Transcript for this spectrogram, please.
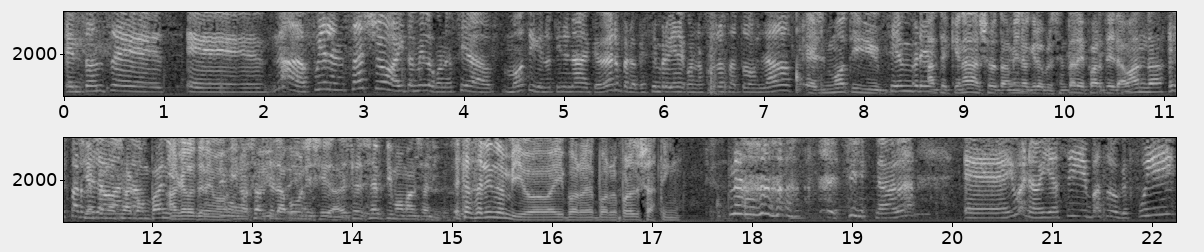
Entonces, eh, nada, fui al ensayo, ahí también lo conocí a Moti, que no tiene nada que ver, pero que siempre viene con nosotros a todos lados. El Moti, Siempre- antes que nada, yo también lo quiero presentar, es parte de la banda. Es parte Siempre de la nos banda. acompaña Acá lo tenemos. y nos hace la publicidad. Es el séptimo manzanito. Está saliendo en vivo ahí por, por, por el Justin. sí, la verdad. Eh, y bueno, y así pasó que fui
